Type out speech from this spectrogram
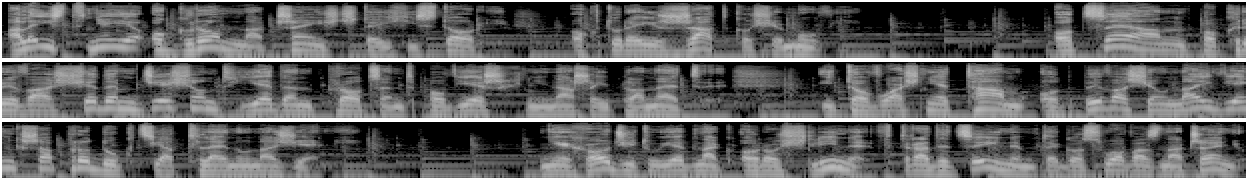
ale istnieje ogromna część tej historii, o której rzadko się mówi. Ocean pokrywa 71% powierzchni naszej planety i to właśnie tam odbywa się największa produkcja tlenu na Ziemi. Nie chodzi tu jednak o rośliny w tradycyjnym tego słowa znaczeniu.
